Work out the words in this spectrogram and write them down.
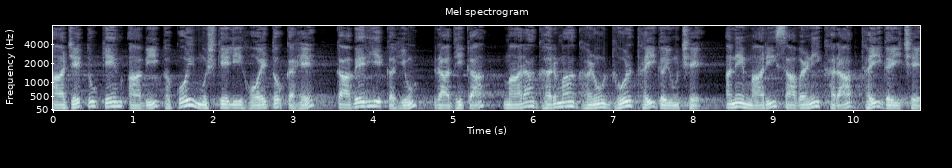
આજે તું કેમ આવી? કોઈ મુશ્કેલી હોય તો કહે. કાવેરીએ કહ્યું, રાધિકા, મારા ઘરમાં ઘણું ધૂળ થઈ ગયું છે અને મારી સાવરણી ખરાબ થઈ ગઈ છે.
